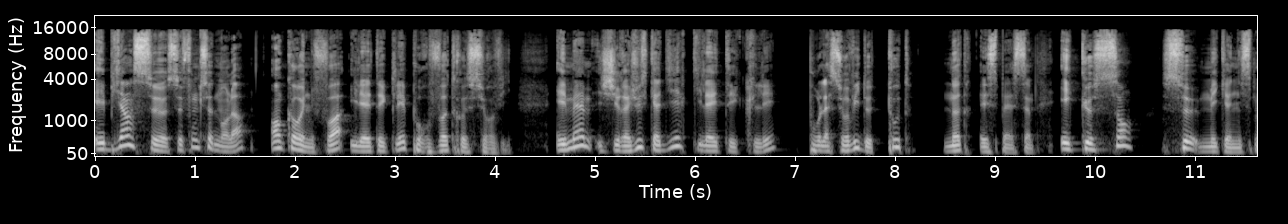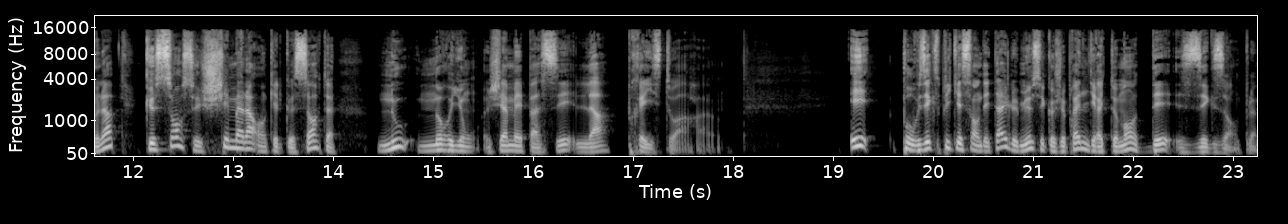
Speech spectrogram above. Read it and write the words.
Eh bien, ce, ce fonctionnement-là, encore une fois, il a été clé pour votre survie. Et même, j'irais jusqu'à dire qu'il a été clé pour la survie de toute notre espèce. Et que sans ce mécanisme-là, que sans ce schéma-là en quelque sorte, nous n'aurions jamais passé la préhistoire. Et pour vous expliquer ça en détail, le mieux c'est que je prenne directement des exemples.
